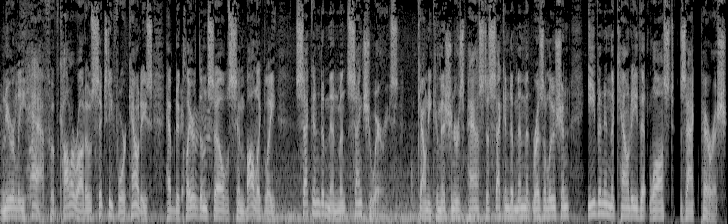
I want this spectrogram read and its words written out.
nearly half of Colorado's 64 counties have declared themselves symbolically Second Amendment sanctuaries. County commissioners passed a Second Amendment resolution even in the county that lost Zach Parrish,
